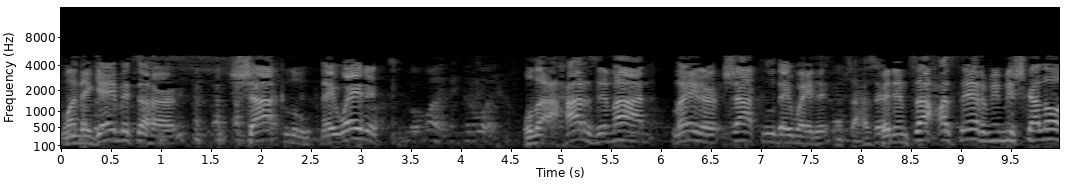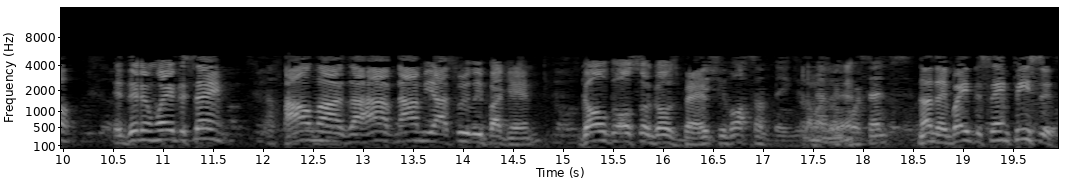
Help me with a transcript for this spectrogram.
When they gave it to her, shaklu. They waited. Ula'ahar zeman. Later, shaklu. They waited. ונמצא חסר ממשקלו. It didn't weigh the same. Alma zahav nami asui lipagem. Gold also goes bad. She lost something, does that make more sense? No, they weighed the same pieces.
